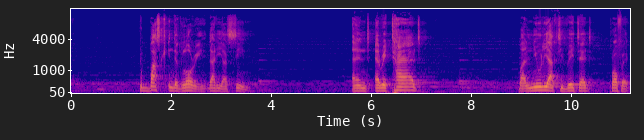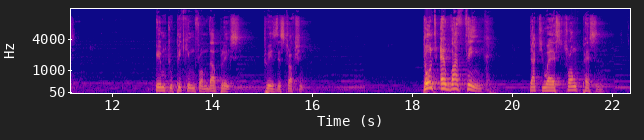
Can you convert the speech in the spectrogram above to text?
to bask in the glory that he has seen. And a retired but newly activated prophet came to pick him from that place to his destruction. Don't ever think that you are a strong person.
